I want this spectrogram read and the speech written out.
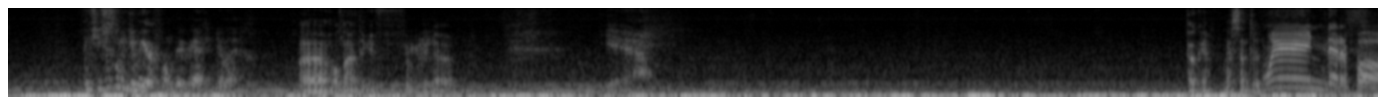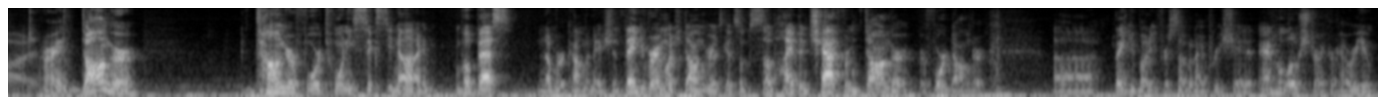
If you just want to give me your phone, baby, I can do it. Uh, hold on. I think I figured it out. Yeah. Okay, I sent it. Wonderful. All right, Donger, Donger 42069, the best number combination. Thank you very much, Donger. Let's get some sub hype and chat from Donger or for Donger. Uh, thank you, buddy, for subbing. I appreciate it. And hello, Striker. How are you?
